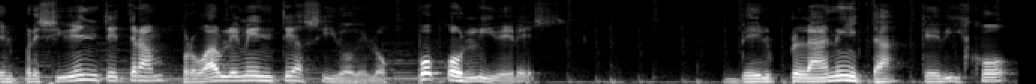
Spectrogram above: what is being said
El presidente Trump probablemente ha sido de los pocos líderes del planeta que dijo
